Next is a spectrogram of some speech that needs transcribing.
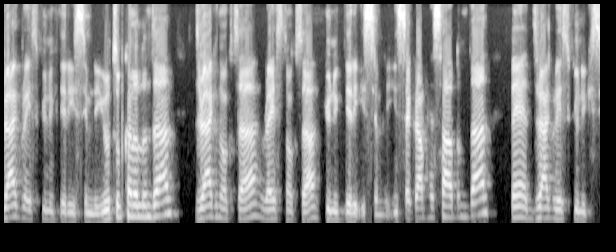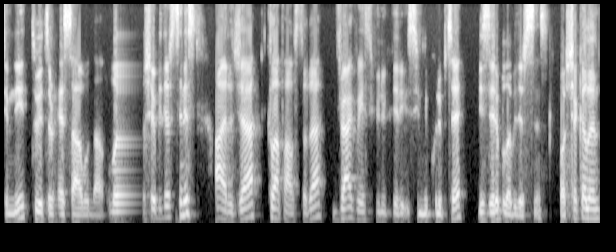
Drag Race günlükleri isimli YouTube kanalından, drag.race.günlükleri isimli Instagram hesabından ve Drag Race günlük isimli Twitter hesabından ulaşabilirsiniz. Ayrıca Clubhouse'da da Drag Race günlükleri isimli kulüpte bizleri bulabilirsiniz. Hoşçakalın.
